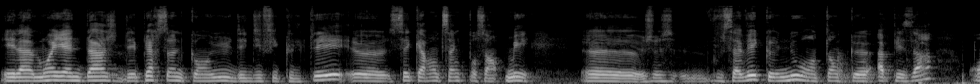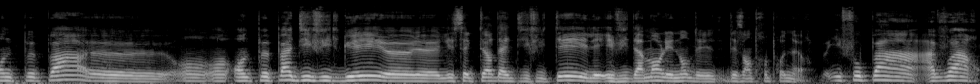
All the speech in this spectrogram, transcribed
et la moyenne d'âge des personnes qui ont eu des difficultés, euh, c'est 45%. Mais euh, vous savez que nous, en tant qu'APESA, on ne peut pas, euh, on, ne peut pas divulguer les secteurs d'activité et évidemment les noms des, des entrepreneurs. Il ne faut pas avoir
